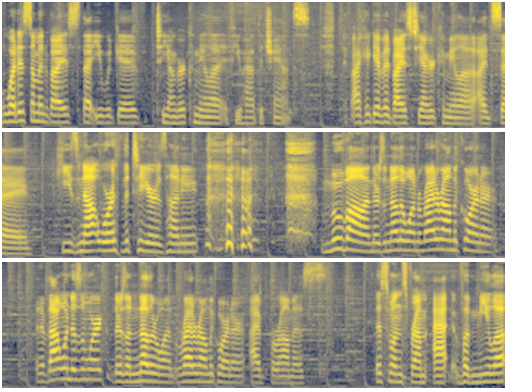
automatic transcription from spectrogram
What is some advice that you would give to younger Camila if you had the chance? If I could give advice to younger Camila, I'd say, he's not worth the tears, honey. Move on, there's another one right around the corner. And if that one doesn't work, there's another one right around the corner, I promise. This one's from at Vamila.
